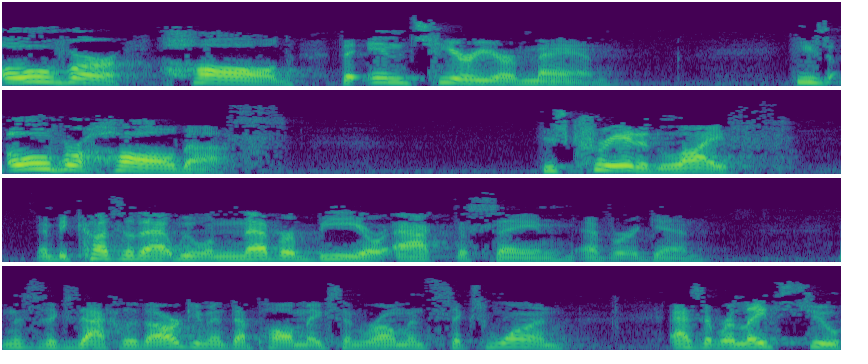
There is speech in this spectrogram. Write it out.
overhauled the interior man. He's overhauled us. He's created life. And because of that, we will never be or act the same ever again. And this is exactly the argument that Paul makes in Romans 6 1 as it relates to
